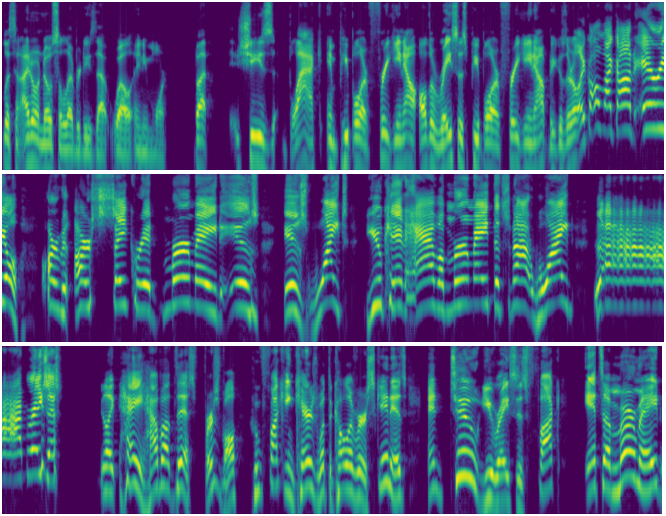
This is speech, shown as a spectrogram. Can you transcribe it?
Listen, I don't know celebrities that well anymore, but she's black and people are freaking out. All the racist people are freaking out because they're like, "Oh my god, Ariel, our our sacred mermaid is is white. You can't have a mermaid that's not white. Ah, I'm racist." Be like, "Hey, how about this? First of all, who fucking cares what the color of her skin is? And two, you racist fuck, it's a mermaid.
